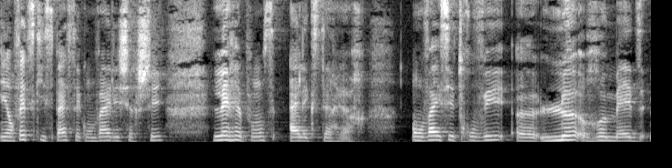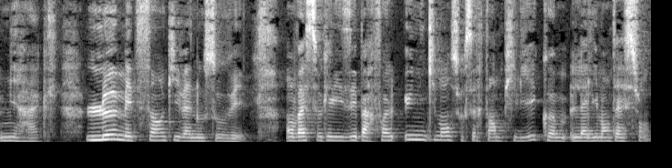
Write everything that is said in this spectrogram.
Et en fait, ce qui se passe, c'est qu'on va aller chercher les réponses à l'extérieur on va essayer de trouver euh, le remède miracle, le médecin qui va nous sauver. On va se focaliser parfois uniquement sur certains piliers comme l'alimentation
